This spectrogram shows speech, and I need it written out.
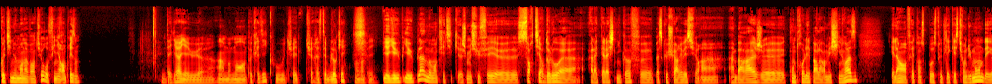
continuer mon aventure ou finir en prison. D'ailleurs, il y a eu euh, un moment un peu critique où tu es, resté bloqué dans un pays. Il y, a, eu, plein de moments critiques. Je me suis fait euh, sortir de l'eau à, la Kalachnikov euh, parce que je suis arrivé sur un, barrage contrôlé par l'armée chinoise. Et là, en fait, on se pose toutes les questions du monde. Et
